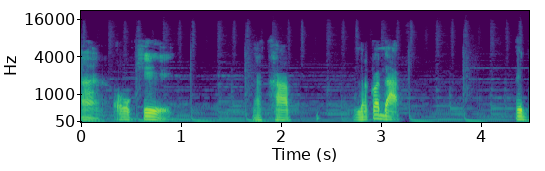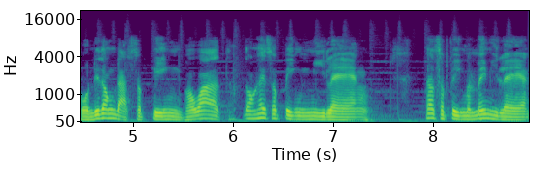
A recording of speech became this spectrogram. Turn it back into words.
อ่าโอเคนะครับ แล้วก็ดัดเหตุผลที่ต้องดัดสปริง เพราะว่าต้องให้สปริงมันมีแรง ถ้าสปริงมันไม่มีแรง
